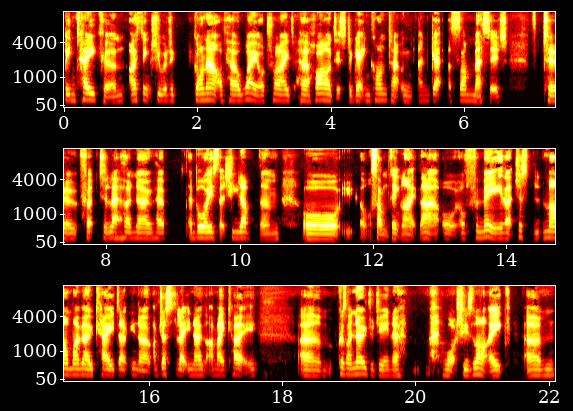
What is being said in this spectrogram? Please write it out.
been taken, I think she would have gone out of her way or tried her hardest to get in contact and, and get some message to for, to let her know her, her boys that she loved them or or something like that. Or, or for me, that just mom, I'm okay. Don't you know? I'm just to let you know that I'm okay because um, I know Georgina, what she's like. Um,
